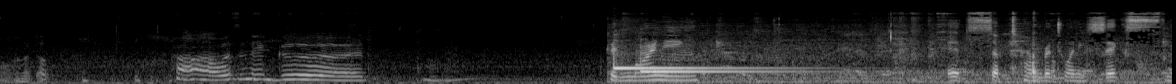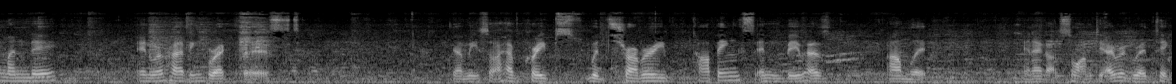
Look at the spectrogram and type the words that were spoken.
Oh, I was like, oh. Oh, wasn't it good? Good morning. It's September 26th, Monday, and we're having breakfast. Yummy. So I have crepes with strawberry toppings, and Babe has omelet. And I got swamp tea. I regret take,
